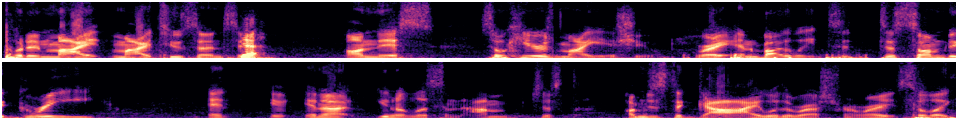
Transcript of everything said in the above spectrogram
put in my my two cents Yeah. on this. So here's my issue, right? And by the way, to, to some degree, and and I, you know, listen, I'm just I'm just a guy with a restaurant, right? So like,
